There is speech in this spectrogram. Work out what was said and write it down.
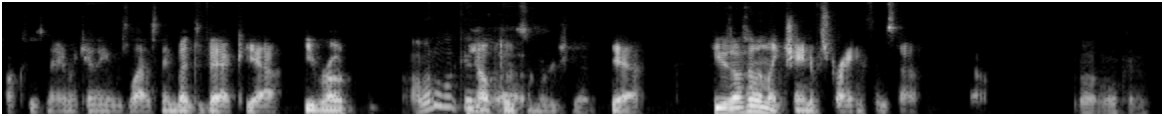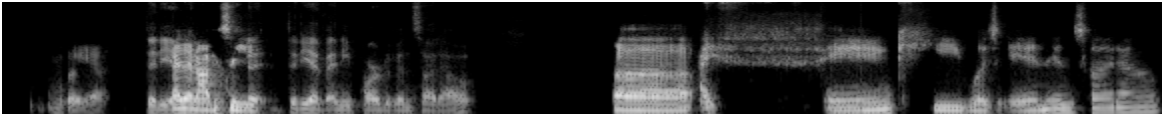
fuck's his name? I can't think of his last name, but it's Vic. Yeah, he wrote. I'm gonna look He into helped with some other shit. Yeah, he was also in like Chain of Strength and stuff. Oh, okay. But yeah, Did he? And have- then obviously- did, did he have any part of Inside Out? Uh, I think he was in Inside Out.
